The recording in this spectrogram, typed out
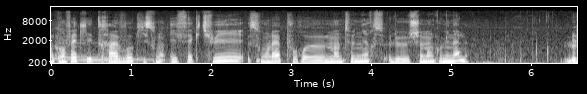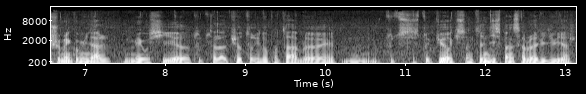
Donc en fait, les travaux qui sont effectués sont là pour euh, maintenir le chemin communal? Le chemin communal, mais aussi euh, toute la tuyauterie d'eau potable et mm, toutes ces structures qui sont indispensables à la vie du village.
